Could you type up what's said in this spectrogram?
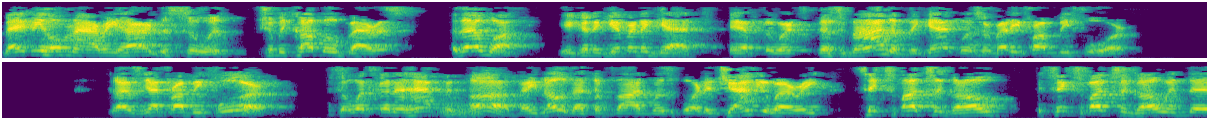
Maybe he'll marry her, the Suin. She'll become. And then what? You're going to give her the get afterwards. The man of the get was already from before. Because get from before. So what's going to happen? Oh, they know that the Vlad was born in January, six months ago. Six months ago in the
